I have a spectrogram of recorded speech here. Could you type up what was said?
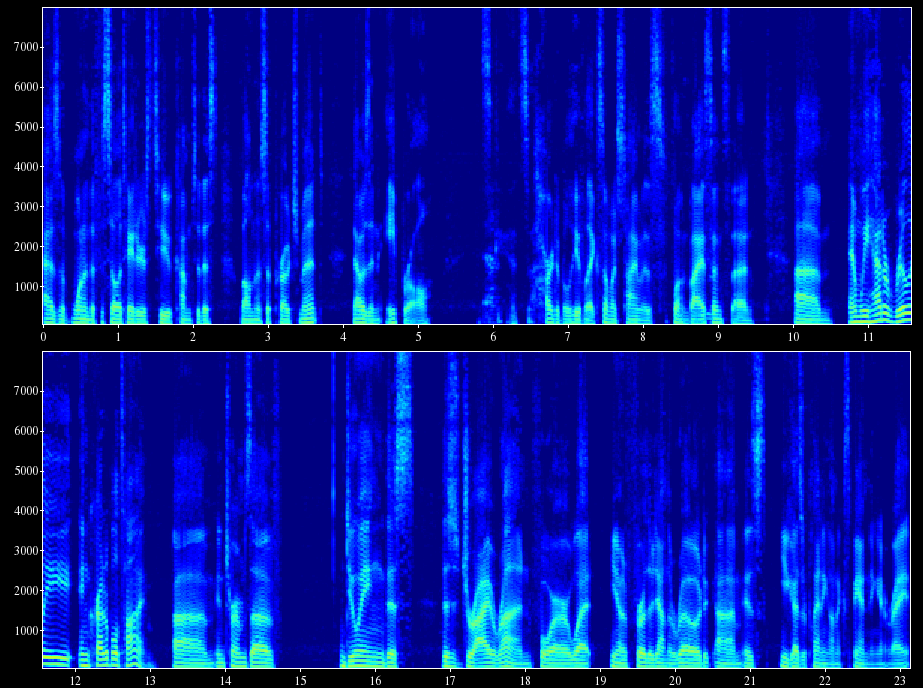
as a, one of the facilitators to come to this wellness approachment. That was in April. It's, it's hard to believe like so much time has flown by Mhm. since then. Um, and we had a really incredible time um, in terms of doing this this dry run for what you know further down the road um, is you guys are planning on expanding it right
